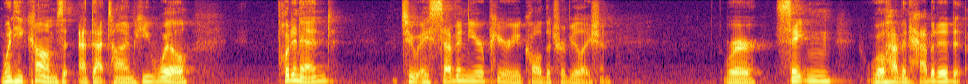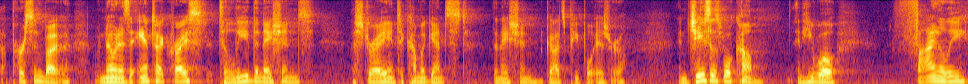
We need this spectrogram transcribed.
When he comes at that time, he will put an end to a seven year period called the tribulation where Satan will have inhabited a person by, known as the Antichrist to lead the nations astray and to come against the nation, God's people, Israel. And Jesus will come and he will finally,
